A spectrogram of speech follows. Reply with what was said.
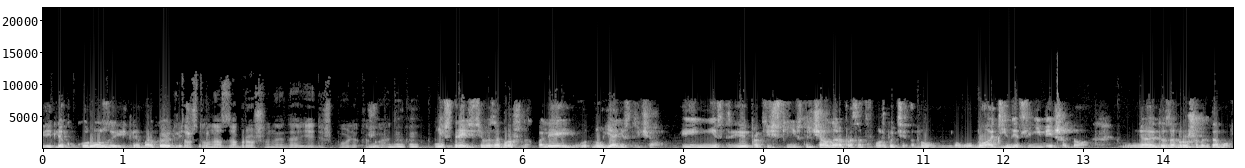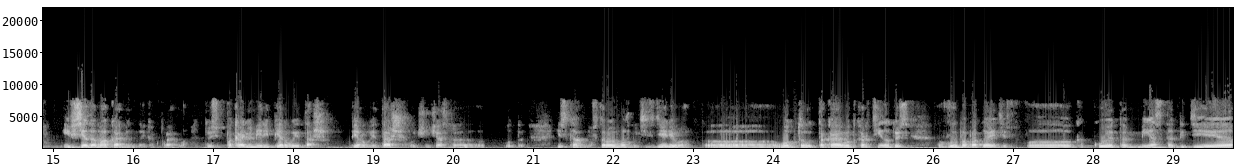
и для кукурузы, и для моркови. Для То, что у нас заброшенное, да, едешь поле какое-то. Не, не встретите вы заброшенных полей. Вот, ну, я не встречал. И не, практически не встречал, наверное, процентов, может быть, ну, ну, ну, один, если не меньше одного. Это заброшенных домов. И все дома каменные, как правило. То есть, по крайней мере, первый этаж. Первый этаж очень часто вот из камня, второй может быть из дерева. Э, вот такая вот картина, то есть вы попадаете в какое-то место, где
